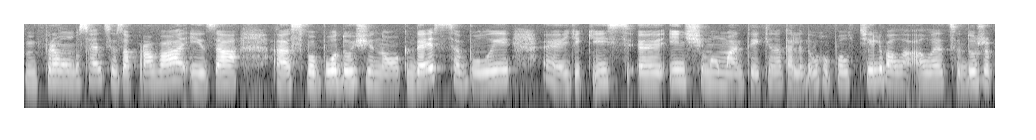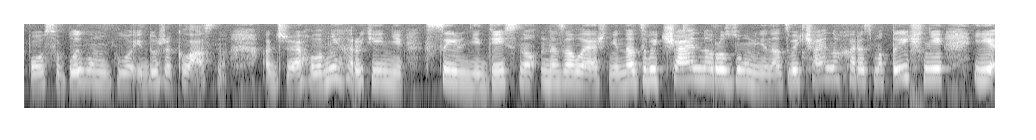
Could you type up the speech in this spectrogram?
в прямому сенсі за права і за е, свободу жінок. Десь це були е, якісь е, інші моменти, які Наталя Довгопол втілювала, але це дуже по-особливому було і дуже класно. Адже головні героїні сильні, дійсно незалежні, надзвичайно розумні, надзвичайно харизматичні, і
